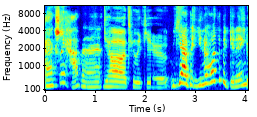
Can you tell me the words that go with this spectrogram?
I actually haven't. yeah, it's really cute. Yeah, but you know how at the beginning,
